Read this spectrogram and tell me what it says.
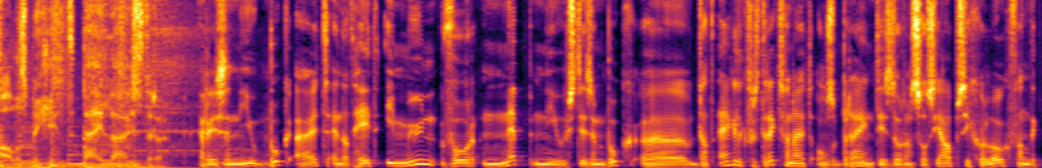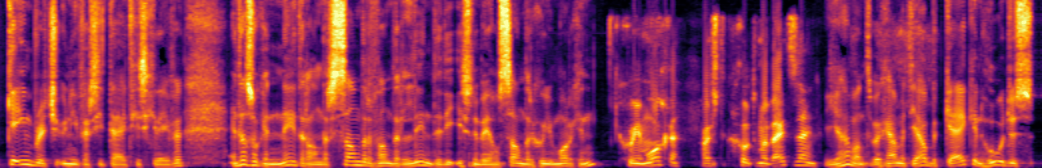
Alles begint bij luisteren. Er is een nieuw boek uit en dat heet Immuun voor nepnieuws. Het is een boek uh, dat eigenlijk vertrekt vanuit ons brein. Het is door een sociaal psycholoog van de Cambridge Universiteit geschreven. En dat is ook een Nederlander, Sander van der Linden. Die is nu bij ons. Sander, goedemorgen. Goedemorgen. Hartstikke goed om erbij te zijn. Ja, want we gaan met jou bekijken hoe we dus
